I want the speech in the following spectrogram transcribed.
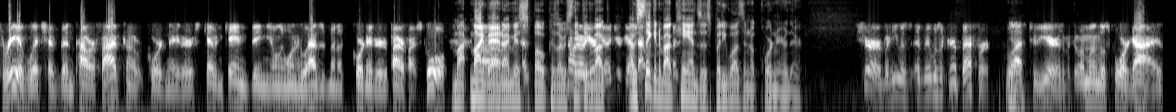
three of which have been Power Five co- coordinators. Kevin Kane being the only one who hasn't been a coordinator at a Power Five school. My, my bad, um, I misspoke because I was no, thinking about good, I was that thinking was, about but, Kansas, but he wasn't a coordinator there. Sure, but he was. It was a group effort the yeah. last two years I've among those four guys,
